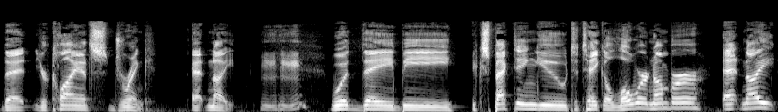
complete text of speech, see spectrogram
that your clients drink at night, mm-hmm. would they be expecting you to take a lower number at night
